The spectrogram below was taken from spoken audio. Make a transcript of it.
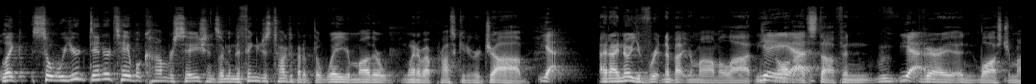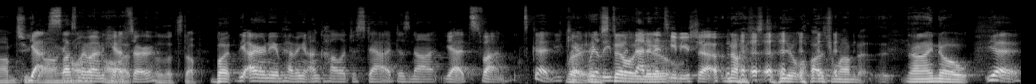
Like, so were your dinner table conversations? I mean, the thing you just talked about, the way your mother went about prosecuting her job. Yeah. And I know you've written about your mom a lot and Yeah, yeah, all yeah. that stuff and Yeah. very and lost your mom too Yes, young. lost my that- mom to all that- cancer. all that stuff. But The irony of having an oncologist dad does not, yeah, it's fun. It's good. You can't right, really put that in a TV show. no, still you lost your mom. And I know yeah.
